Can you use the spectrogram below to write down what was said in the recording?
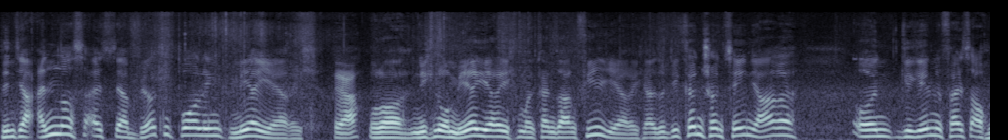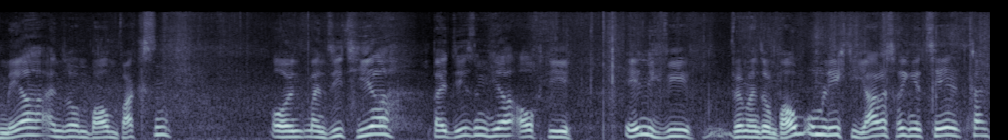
sind ja anders als der Birkenporling mehrjährig. Ja. Oder nicht nur mehrjährig, man kann sagen vieljährig. Also die können schon zehn Jahre und gegebenenfalls auch mehr an so einem Baum wachsen. Und man sieht hier bei diesem hier auch die, ähnlich wie wenn man so einen Baum umlegt, die Jahresringe zählen kann,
